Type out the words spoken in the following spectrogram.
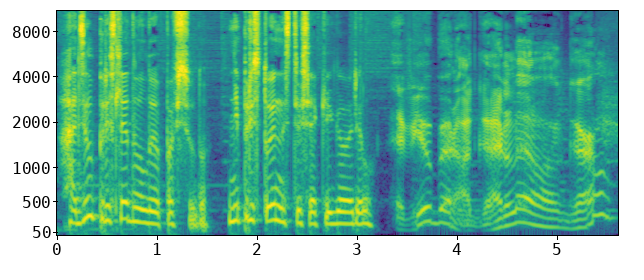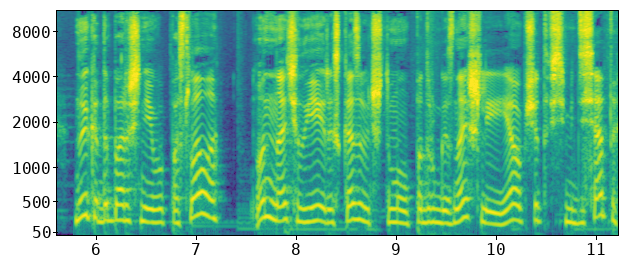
Ходил, преследовал ее повсюду. Непристойности всякие говорил. Ну и когда барышня его послала, он начал ей рассказывать, что, мол, подруга, знаешь ли, я вообще-то в 70-х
